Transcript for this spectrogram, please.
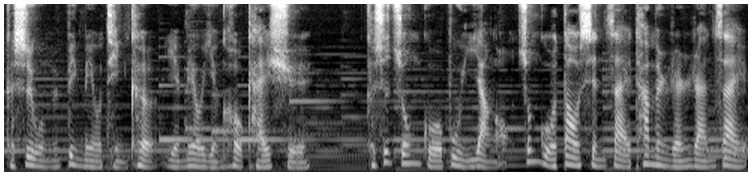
可是我们并没有停课，也没有延后开学。可是中国不一样哦，中国到现在他们仍然在。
